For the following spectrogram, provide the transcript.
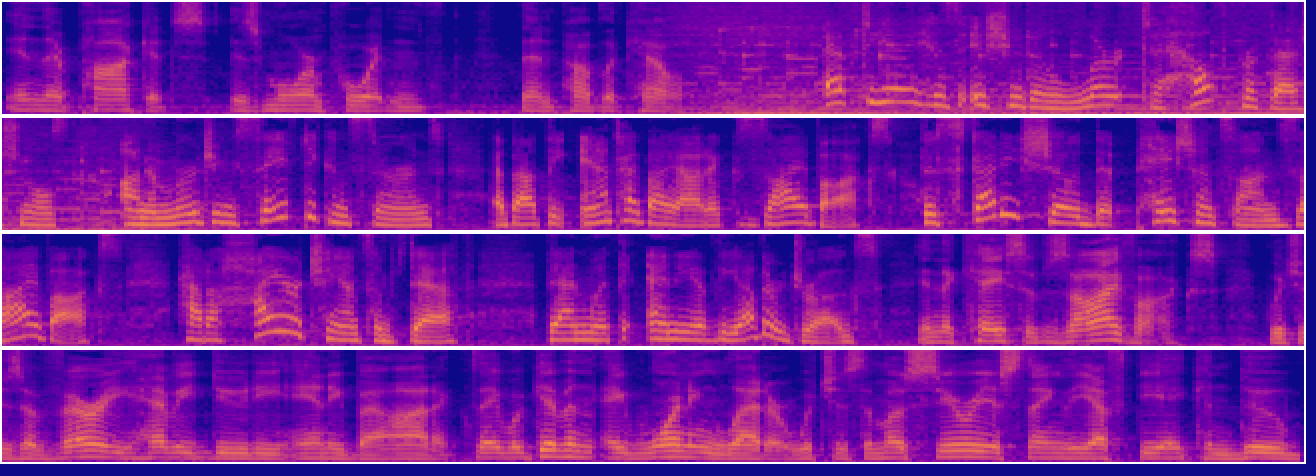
in their pockets is more important than public health. FDA has issued an alert to health professionals on emerging safety concerns about the antibiotic Zyvox. The study showed that patients on Zyvox had a higher chance of death than with any of the other drugs. In the case of Zyvox, which is a very heavy duty antibiotic, they were given a warning letter, which is the most serious thing the FDA can do.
